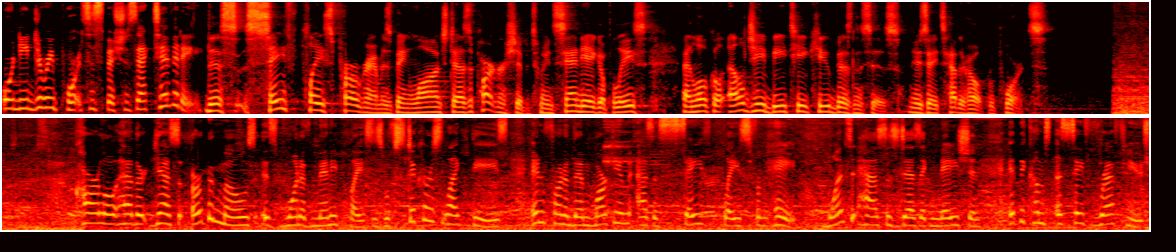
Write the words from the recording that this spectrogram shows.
or need to report suspicious activity. This Safe Place program is being launched as a partnership between San Diego Police and local LGBTQ businesses. News 8's Heather Hope reports. Carlo, Heather, yes, Urban Mo's is one of many places with stickers like these in front of them, marking them as a safe place from hate. Once it has this designation, it becomes a safe refuge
